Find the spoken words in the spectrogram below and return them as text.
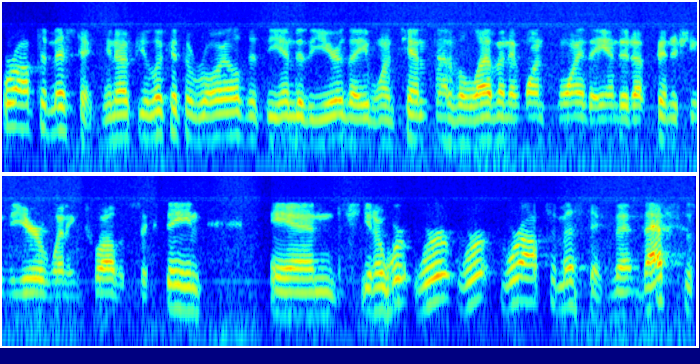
we're optimistic. You know, if you look at the Royals at the end of the year, they won 10 out of 11 at one point. They ended up finishing the year winning 12 of 16. And you know we're we're we're we're optimistic that that's the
